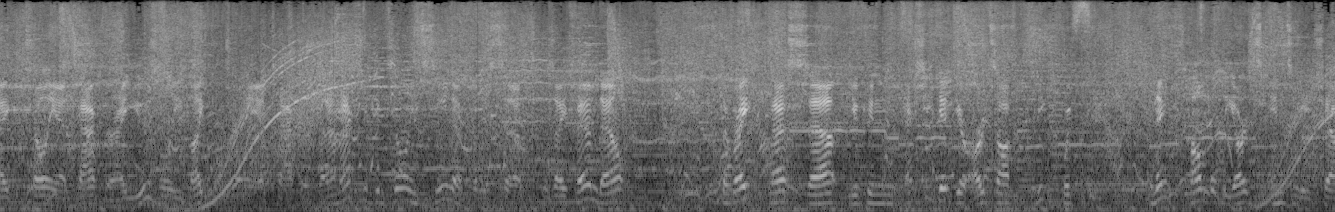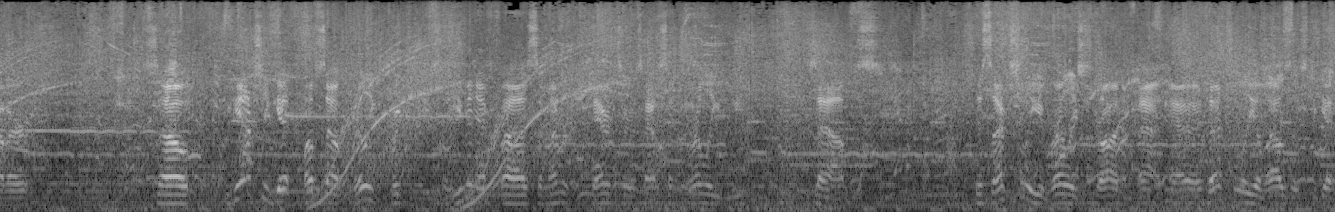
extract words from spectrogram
I controlling an attacker. I usually like controlling attackers, but I'm actually controlling Sena for this setup, because I found out the right pass setup, you can actually get your arts off pretty quickly, and then combo the arts into each other. So, you can actually get buffs out really quickly, so even if uh, some other characters have some really weak setups, this actually really strong at that, and it actually allows us to get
